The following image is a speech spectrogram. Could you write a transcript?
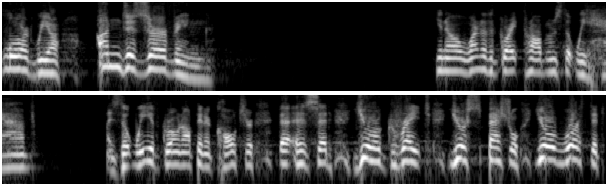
Lord, we are undeserving you know, one of the great problems that we have is that we have grown up in a culture that has said, You're great, you're special, you're worth it,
